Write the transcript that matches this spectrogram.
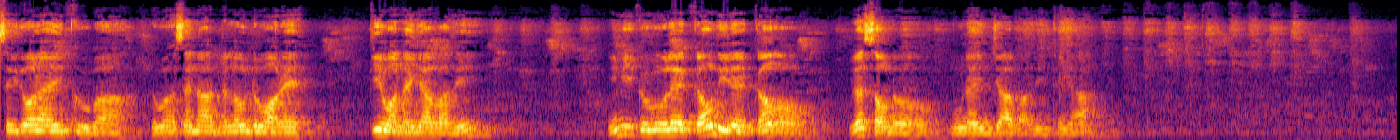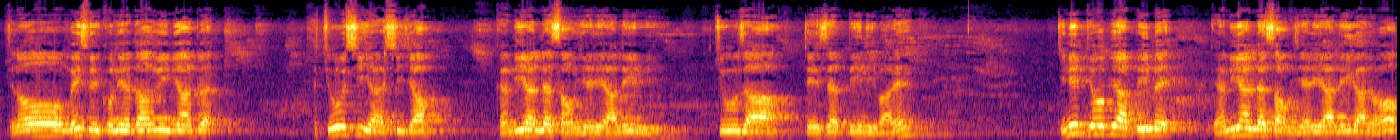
စိတ်တော်တိုင်းကိုပါလူဝဆန္ဒနှလုံးတော်ရဲပြေဝနိုင်ကြပါစေမိမိကိုယ်ကိုယ်လည်းကောင်းတည်တဲ့ကောင်းအောင်ရွတ်ဆောင်တော်မူနိုင်ကြပါစေခင်ဗျာကျွန်တော်မိတ်ဆွေခုနှစ်သားသမီးများအတွက်အကျိုးရှိရာရှိကြောင်းဂမ်ဘီယာလက်ဆောင်ရေရာလေးတွေကြိုးစားတင်ဆက်ပေးနေပါတယ်ဒီနေ့ပြောပြပေးမဲ့ဂမ်ဘီယာလက်ဆောင်ရေရာလေးကတော့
